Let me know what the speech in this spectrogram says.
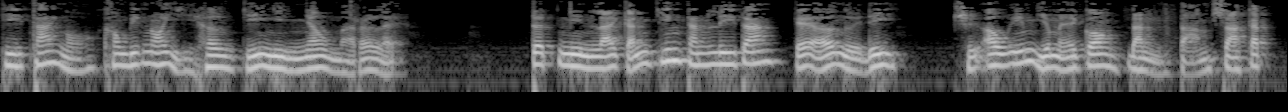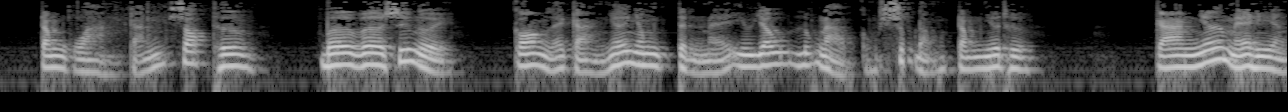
Khi tái ngộ, không biết nói gì hơn, chỉ nhìn nhau mà rơi lệ. Tịch nhìn lại cảnh chiến tranh ly tán, kẻ ở người đi, sự âu yếm giữa mẹ con đành tạm xa cách, trong hoàn cảnh xót thương, bơ vơ xứ người, con lại càng nhớ nhung tình mẹ yêu dấu lúc nào cũng xúc động trong nhớ thương. Càng nhớ mẹ hiền,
